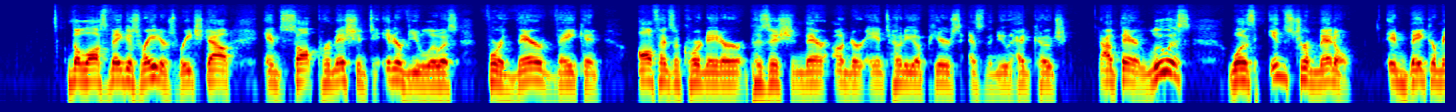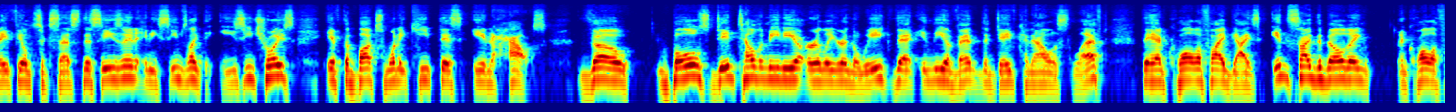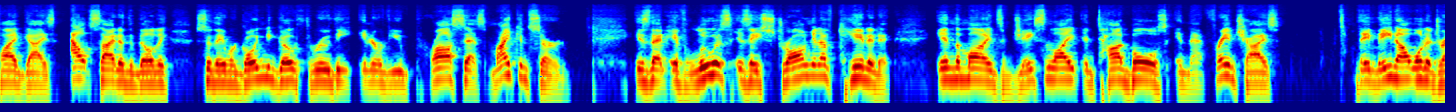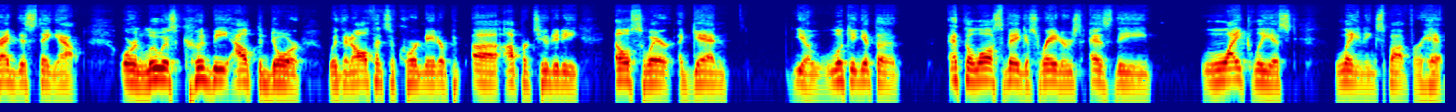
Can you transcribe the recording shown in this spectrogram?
the Las Vegas Raiders reached out and sought permission to interview Lewis for their vacant offensive coordinator position there under Antonio Pierce as the new head coach out there. Lewis was instrumental in Baker Mayfield's success this season, and he seems like the easy choice if the Bucs want to keep this in-house. Though Bowles did tell the media earlier in the week that in the event that Dave Canales left, they had qualified guys inside the building and qualified guys outside of the building. So they were going to go through the interview process. My concern is that if Lewis is a strong enough candidate in the minds of Jason Licht and Todd Bowles in that franchise, they may not want to drag this thing out. Or Lewis could be out the door with an offensive coordinator uh, opportunity elsewhere. Again, you know, looking at the at the Las Vegas Raiders as the likeliest landing spot for him.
